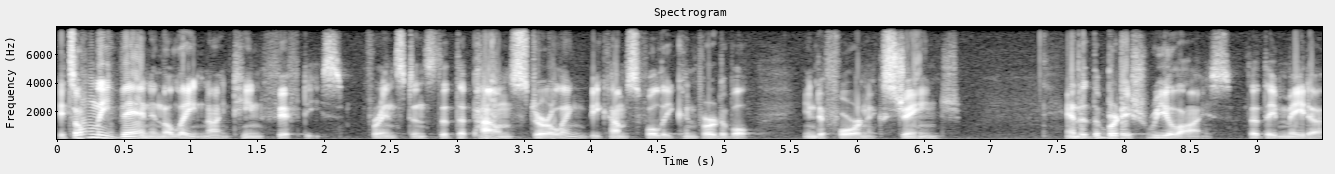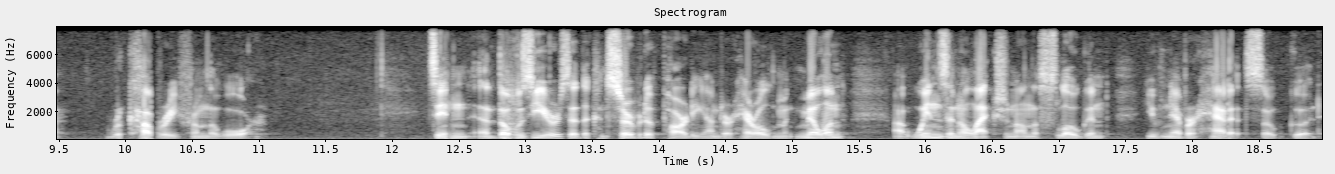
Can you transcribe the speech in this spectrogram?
It's only then, in the late 1950s, for instance, that the pound sterling becomes fully convertible into foreign exchange, and that the British realize that they've made a recovery from the war. It's in uh, those years that the Conservative Party under Harold Macmillan uh, wins an election on the slogan, You've never had it so good.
